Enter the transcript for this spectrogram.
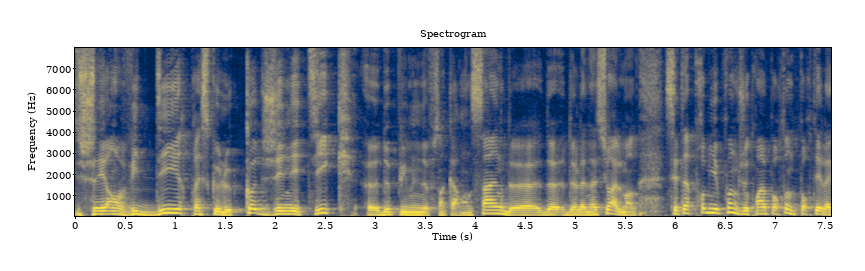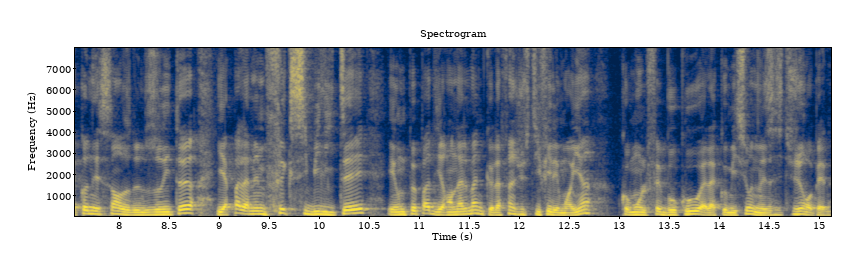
j'ai envie de dire, presque le code génétique euh, depuis 1945 de, la nation allemande. C'est un premier point que je crois important de porter à la connaissance de nos auditeurs. Il n'y a pas la même flexibilité et on ne peut pas dire en Allemagne que la fin justifie les moyens, comme on le fait beaucoup à la Commission et dans les institutions européennes.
